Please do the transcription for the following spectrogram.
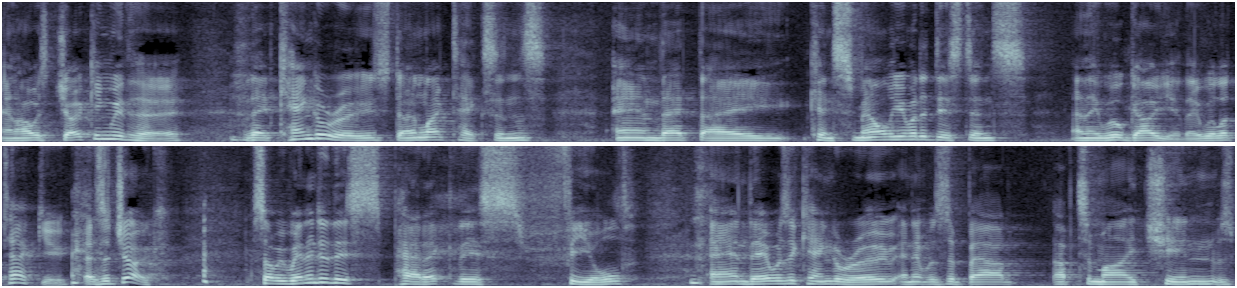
And I was joking with her that kangaroos don't like Texans and that they can smell you at a distance and they will go you. They will attack you as a joke. So we went into this paddock, this field, and there was a kangaroo, and it was about up to my chin. It was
